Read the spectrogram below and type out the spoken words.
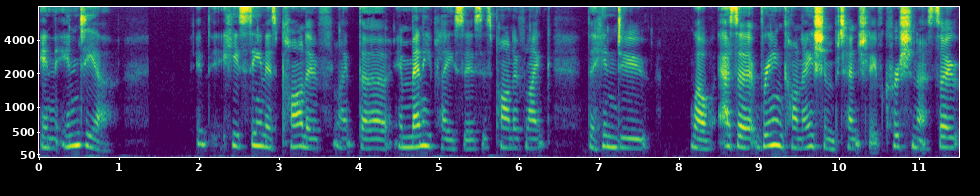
in India. It, he's seen as part of like the in many places as part of like the Hindu, well, as a reincarnation potentially of Krishna. So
